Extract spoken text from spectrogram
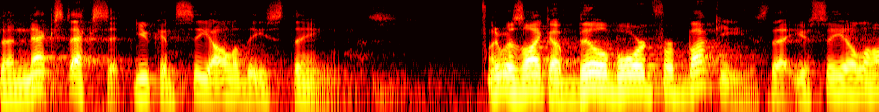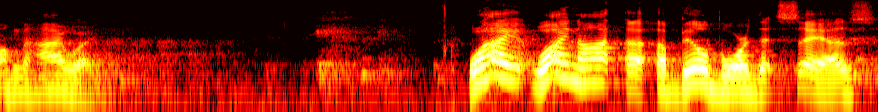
The next exit, you can see all of these things. It was like a billboard for Buc-ee's that you see along the highway. Why, why not a, a billboard that says,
